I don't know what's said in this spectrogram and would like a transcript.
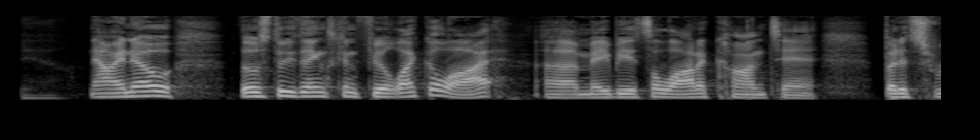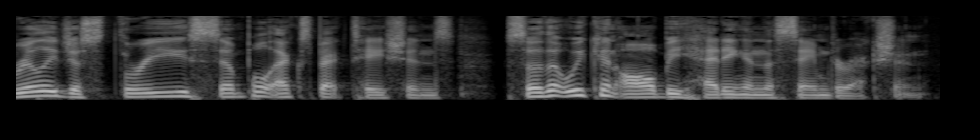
Yeah. Now, I know those three things can feel like a lot. Uh, maybe it's a lot of content, but it's really just three simple expectations so that we can all be heading in the same direction.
